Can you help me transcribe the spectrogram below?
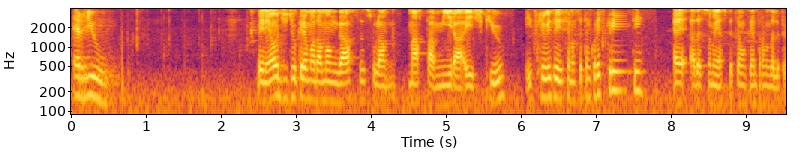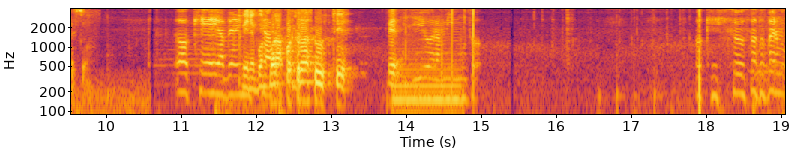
RU. Bene, oggi giocheremo ad Among Us sulla mappa Mira HQ. Iscrivetevi se non siete ancora iscritti e adesso noi aspettiamo che entrano delle persone. Ok abbiamo Bene, buona- iniziato Buona fortuna a tutti. Bene, Io ora mi muto Ok sono stato fermo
